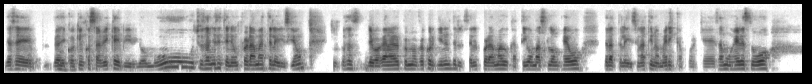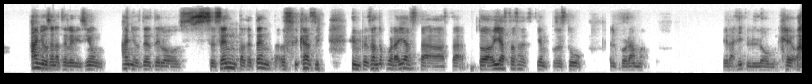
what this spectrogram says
ya se radicó aquí en Costa Rica y vivió muchos años y tenía un programa de televisión incluso llegó a ganar el premio Record Guinness de ser el programa educativo más longevo de la televisión Latinoamérica, porque esa mujer estuvo años en la televisión, años, desde los 60, 70, casi, empezando por ahí hasta, hasta todavía hasta esos tiempos estuvo el programa. Era así, longeva.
